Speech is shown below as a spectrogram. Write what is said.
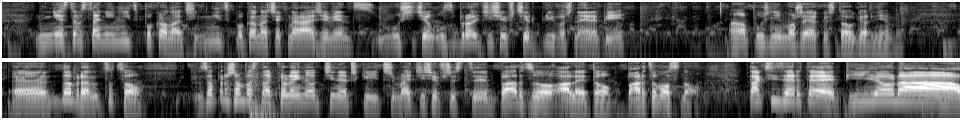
nie jestem w stanie nic pokonać, nic pokonać jak na razie, więc musicie uzbroić się w cierpliwość najlepiej, a później może jakoś to ogarniemy. E, dobra, no to co? Zapraszam was na kolejne odcineczki, trzymajcie się wszyscy bardzo, ale to bardzo mocno. Taxi ZRT, Piona,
